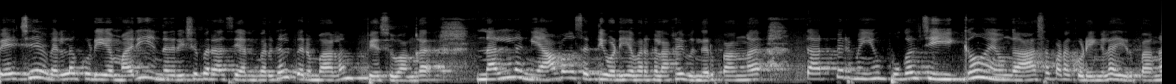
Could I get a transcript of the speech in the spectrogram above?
பேச்சே வெல்லக்கூடிய மாதிரி இந்த ரிஷபராசி அன்பர்கள் பெரும்பாலும் பேசுவாங்க. நல்ல ஞாபக சக்தி உடையவர்கள் உள்ளவர்களாக இவங்க இருப்பாங்க. தற்பெருமையும் புகழ்ச்சிக்கும் இவங்க ஆசைப்படக்கூடியவங்களாக இருப்பாங்க.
